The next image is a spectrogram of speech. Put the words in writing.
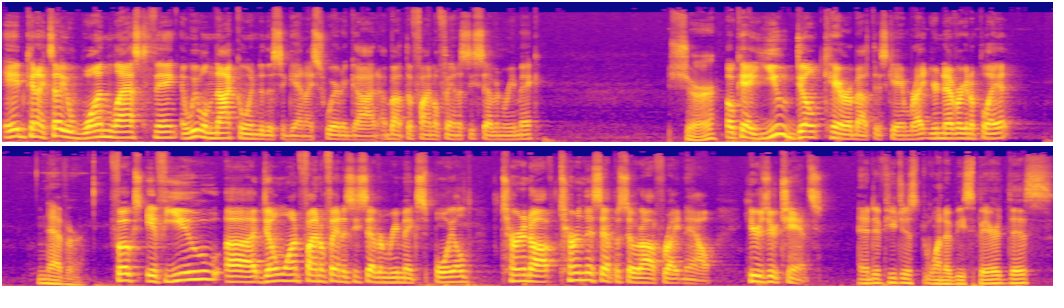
Abe, can I tell you one last thing? And we will not go into this again, I swear to God, about the Final Fantasy VII remake. sure. Okay, you don't care about this game, right? You're never going to play it? Never. Folks, if you uh, don't want Final Fantasy VII Remake spoiled, turn it off. Turn this episode off right now. Here's your chance. And if you just want to be spared this,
